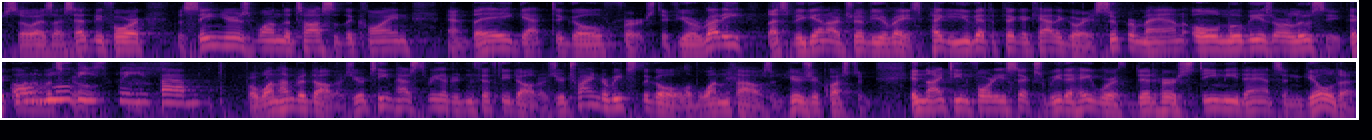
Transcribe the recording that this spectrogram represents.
So as I said before, the seniors won the toss of the coin, and they get to go first. If you're ready, let's begin our trivia race. Peggy, you get to pick a category, Superman, old movies, or Lucy. Pick one Old and let's go. Old movies, please, Bob. For $100, your team has $350. You're trying to reach the goal of 1000 Here's your question. In 1946, Rita Hayworth did her steamy dance in Gilda.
